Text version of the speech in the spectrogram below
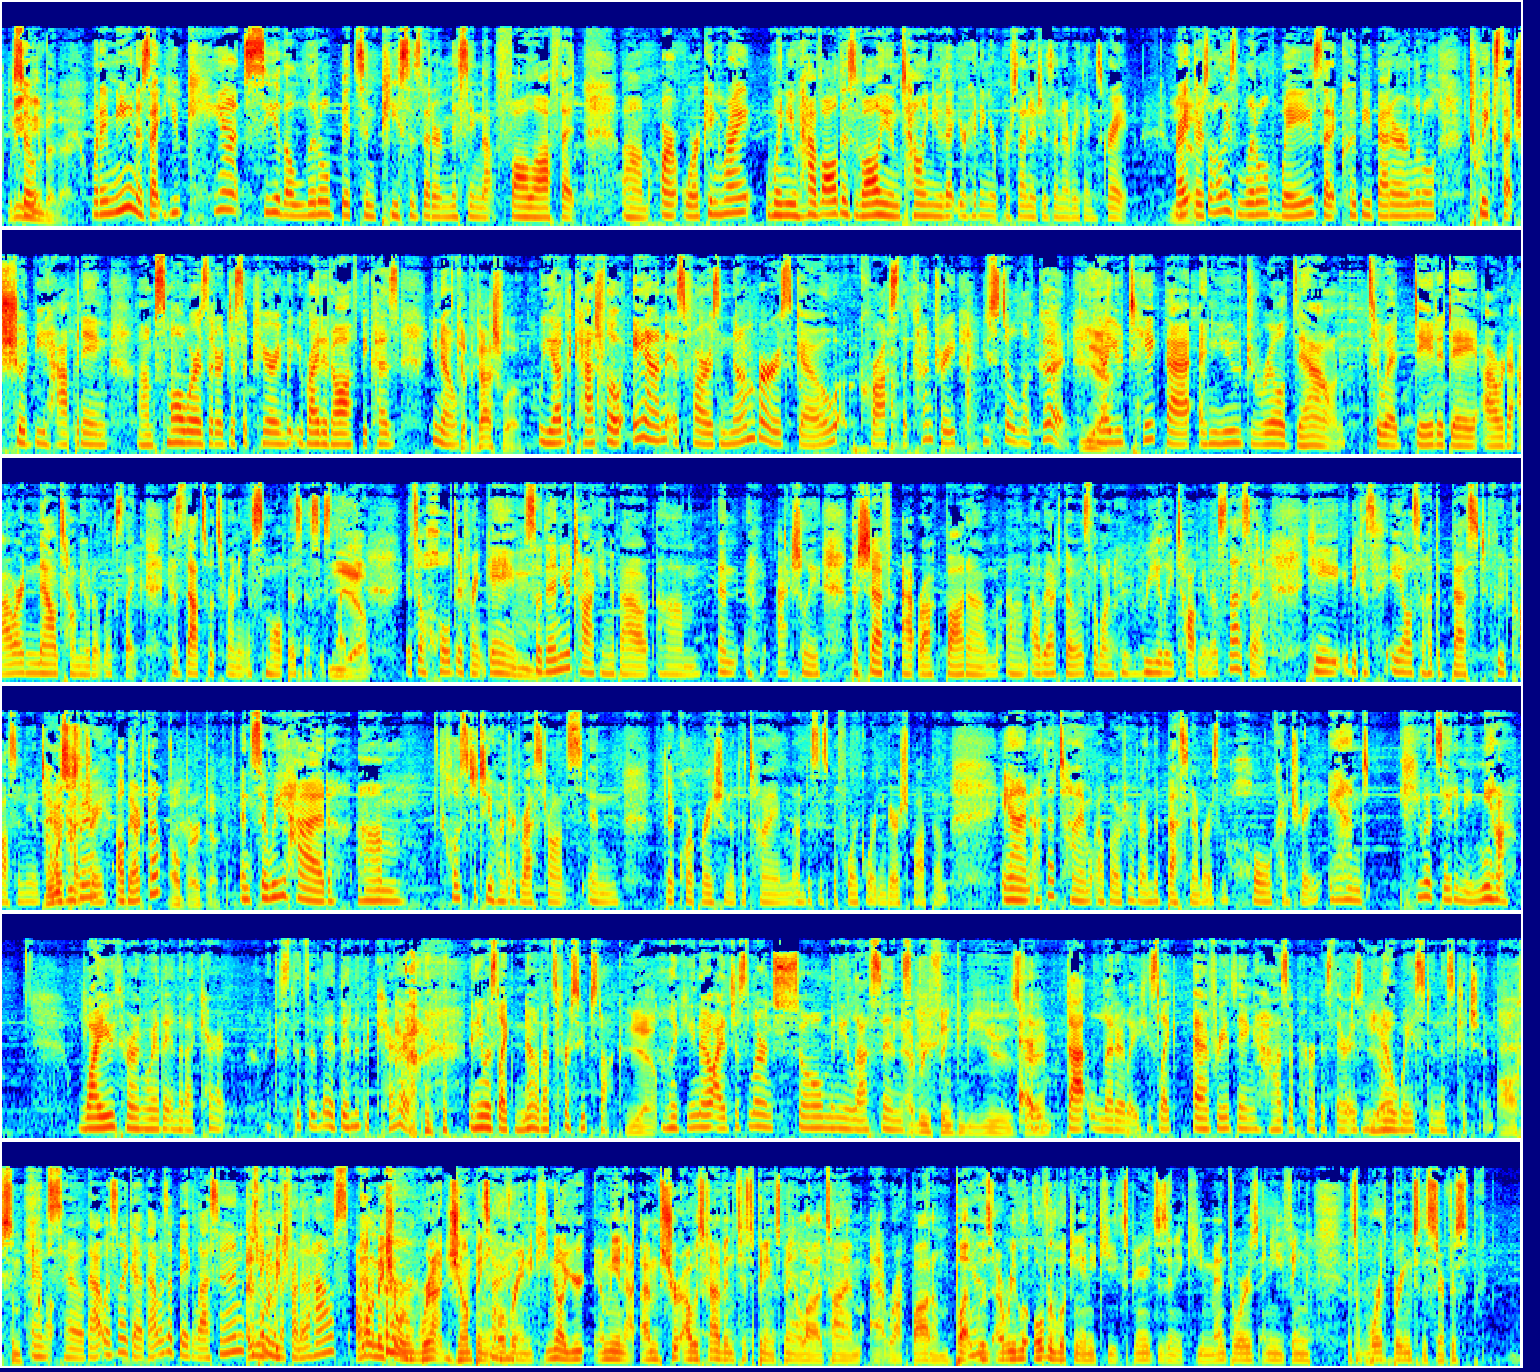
what do you so- mean by that? what I mean is that you can't see the little bits and pieces that are missing, that fall off, that um, aren't working right when you have all this volume telling you that you're hitting your percentages and everything's great. Right? Yeah. There's all these little ways that it could be better, little tweaks that should be happening, um, small wares that are disappearing, but you write it off because, you know, Get the cash flow. we have the cash flow and as far as numbers go across the country you still look good Yeah. now you take that and you drill down to a day to day hour to hour now tell me what it looks like because that's what's running a small business is like Yep. it's a whole different game so then you're talking about um, and actually the chef at rock bottom um, alberto is the one who really taught me this lesson he because he also had the best food costs in the entire country alberto Alberto. Okay. and so we had um, close to 200 restaurants in the corporation at the time. Um, this is before Gordon Biersch bought them. And at that time, Alberto ran the best numbers in the whole country. And he would say to me, Mija, why are you throwing away the end of that carrot? I'm like, that's at the end of the carrot. and he was like, no, that's for soup stock. Yeah. I'm like, you know, I just learned so many lessons. Everything can be used, and right? that literally, he's like, everything has a purpose. There is Yep. no waste in this kitchen. Awesome. And so that was like a that was a big lesson coming from the front of the house. I want to make sure we're, we're not jumping Sorry. over any key. No, you're. I mean, I- I'm sure I was kind of anticipating spending a lot of time at rock bottom, but Yeah. was are we lo- overlooking any key experiences, any key mentors, anything that's worth bringing to the surface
